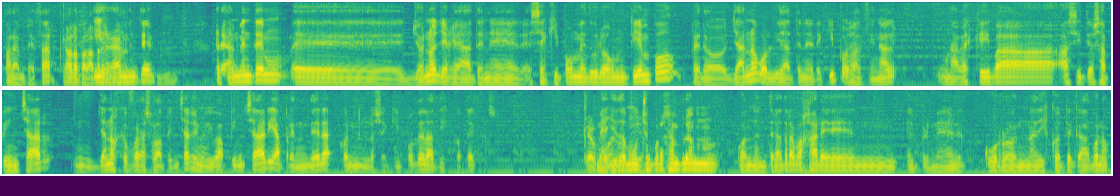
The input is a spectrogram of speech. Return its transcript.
para empezar. Claro, para Y realmente, realmente eh, yo no llegué a tener, ese equipo me duró un tiempo, pero ya no volví a tener equipos. Al final, una vez que iba a sitios a pinchar, ya no es que fuera solo a pinchar, sino iba a pinchar y aprender con los equipos de las discotecas. Qué Me bueno, ayudó tío. mucho, por ejemplo, en- cuando entré a trabajar en el primer curro en una discoteca. Bueno,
